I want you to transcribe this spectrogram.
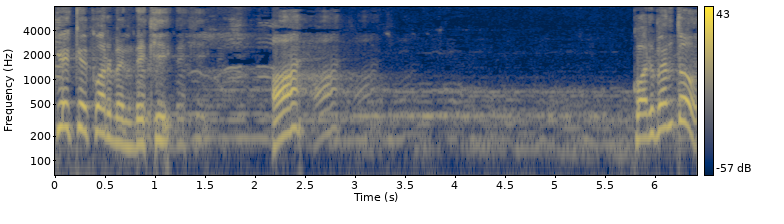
কে কে করবেন দেখি? করবেন তো?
